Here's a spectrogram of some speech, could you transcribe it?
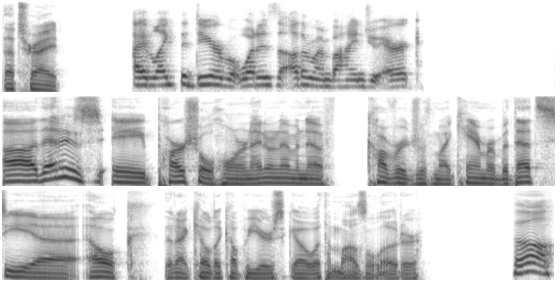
That's right. I like the deer, but what is the other one behind you, Eric? Uh, that is a partial horn. I don't have enough coverage with my camera, but that's the uh, elk that I killed a couple years ago with a muzzle loader. Cool.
